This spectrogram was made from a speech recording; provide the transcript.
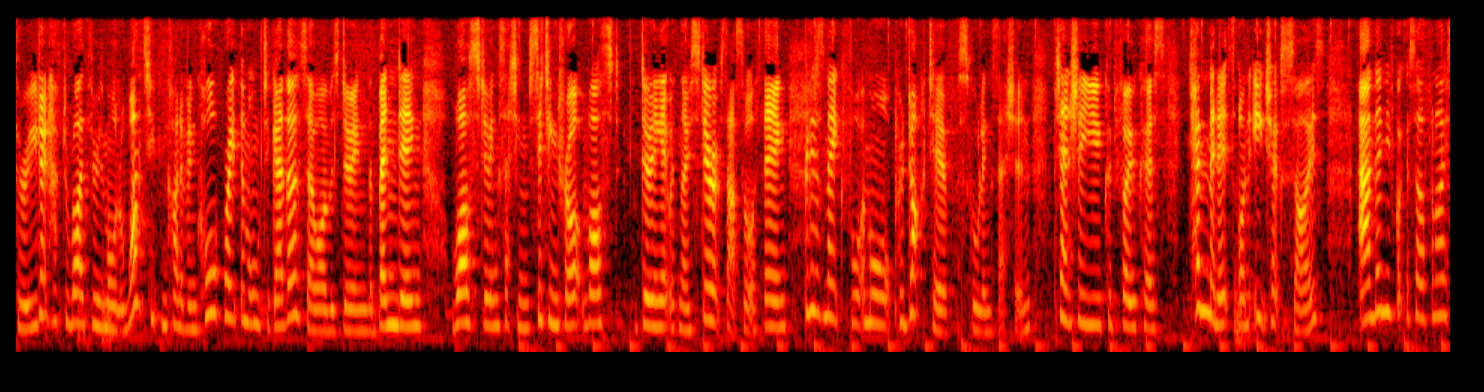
through. You don't have to ride through them all at once. You can kind of incorporate them all together. So I was doing the bending whilst doing setting, sitting trot, whilst doing it with no stirrups, that sort of thing. It really does make for a more productive schooling session. Potentially you could focus 10 minutes on each exercise and then you've got yourself a nice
